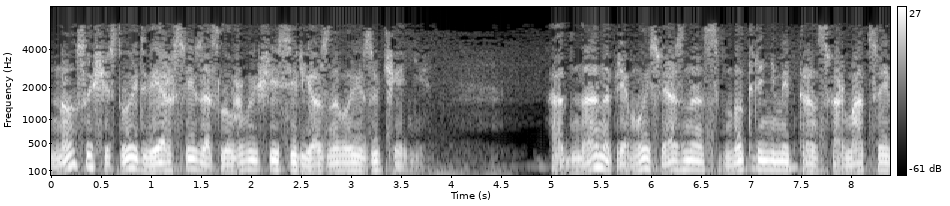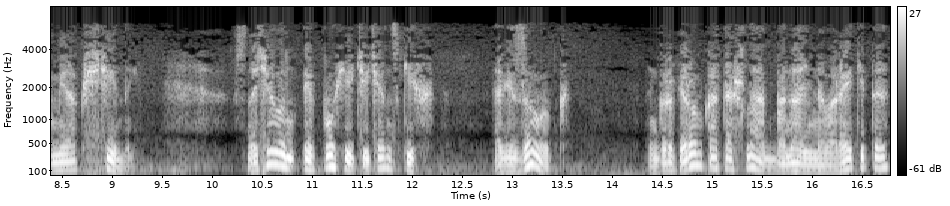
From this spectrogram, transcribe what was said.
но существуют версии, заслуживающие серьезного изучения. Одна напрямую связана с внутренними трансформациями общины. С началом эпохи чеченских авизовок группировка отошла от банального рэкета,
